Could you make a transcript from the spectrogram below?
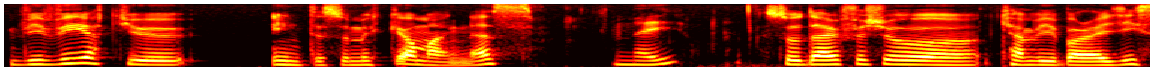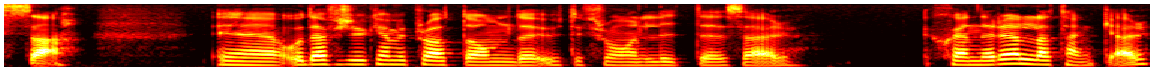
vi vet ju inte så mycket om Agnes. Nej. Så därför så kan vi bara gissa. Eh, och därför kan vi prata om det utifrån lite så här generella tankar.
